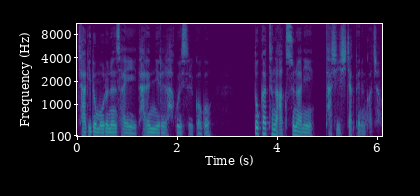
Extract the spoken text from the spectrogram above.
자기도 모르는 사이 다른 일을 하고 있을 거고 똑같은 악순환이 다시 시작되는 거죠.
